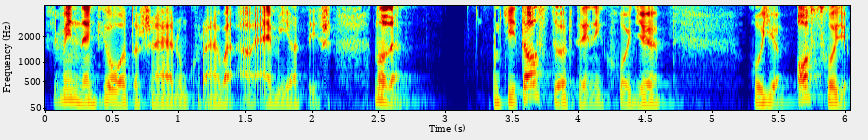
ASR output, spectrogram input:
És mindenki óvatosan járunk Ukrajnában, emiatt is. No de, úgyhogy itt az történik, hogy hogy az, hogy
